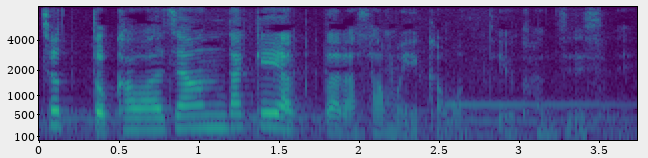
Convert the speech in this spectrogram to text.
ちょっと革ジャンだけやったら寒いかもっていう感じですね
